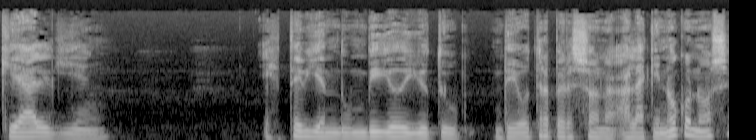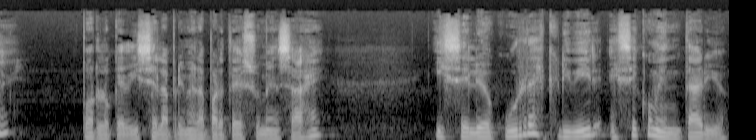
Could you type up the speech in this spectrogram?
que alguien esté viendo un vídeo de YouTube de otra persona a la que no conoce, por lo que dice la primera parte de su mensaje, y se le ocurre escribir ese comentario.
